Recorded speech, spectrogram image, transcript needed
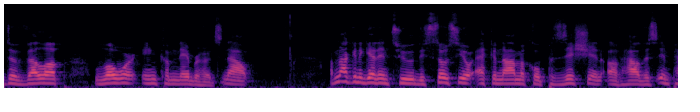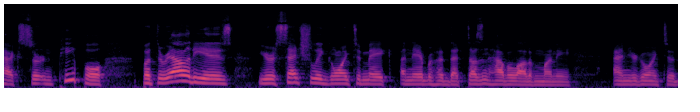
develop lower income neighborhoods. Now, I'm not going to get into the socioeconomical position of how this impacts certain people, but the reality is you're essentially going to make a neighborhood that doesn't have a lot of money and you're going to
